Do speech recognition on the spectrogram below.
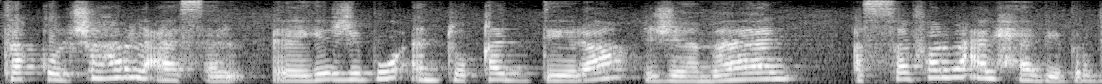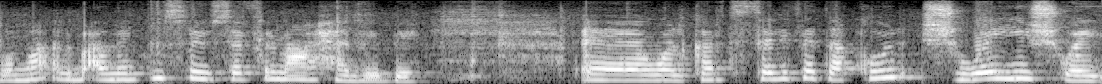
تقول شهر العسل آه، يجب أن تقدر جمال السفر مع الحبيب. ربما البعض منكم سيسافر مع حبيبه. آه، والكارت الثالثة تقول شوي شوي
